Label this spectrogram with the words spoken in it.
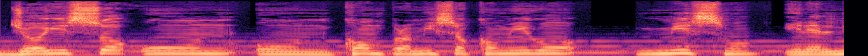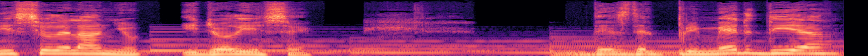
Yo hizo un, un compromiso conmigo mismo en el inicio del año y yo dice, desde el primer día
